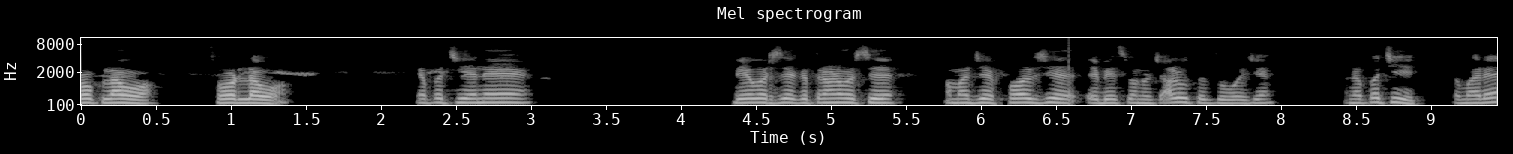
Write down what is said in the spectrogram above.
રોપ લાવો, છોડ લાવો, એ પછી એને બે વર્ષે કે ત્રણ વર્ષે આમાં જે ફળ છે એ બેસવાનું ચાલુ થતું હોય છે અને પછી તમારે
